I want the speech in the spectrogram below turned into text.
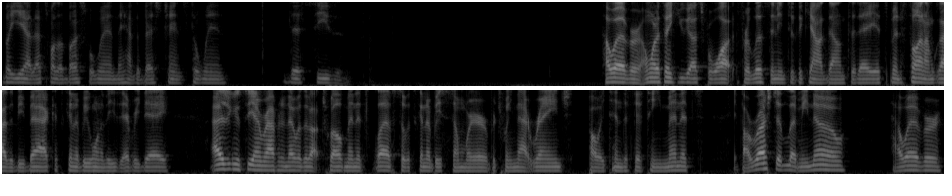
But yeah, that's why the Bucks will win. They have the best chance to win this season. However, I want to thank you guys for for listening to the countdown today. It's been fun. I'm glad to be back. It's going to be one of these every day. As you can see, I'm wrapping it up with about 12 minutes left, so it's going to be somewhere between that range, probably 10 to 15 minutes. If I rushed it, let me know. However,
